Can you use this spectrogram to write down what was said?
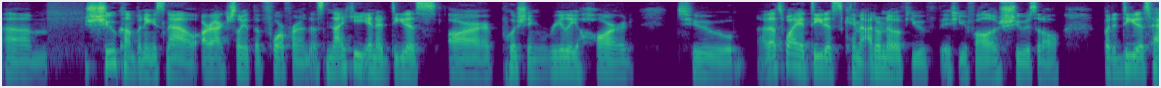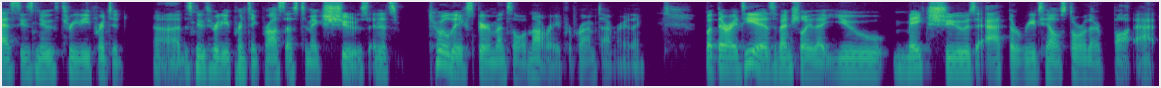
Um, shoe companies now are actually at the forefront of this. Nike and Adidas are pushing really hard to. Uh, that's why Adidas came out. I don't know if you if you follow shoes at all, but Adidas has these new 3D printed uh, this new 3D printing process to make shoes, and it's totally experimental, not ready for prime time or anything. But their idea is eventually that you make shoes at the retail store they're bought at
